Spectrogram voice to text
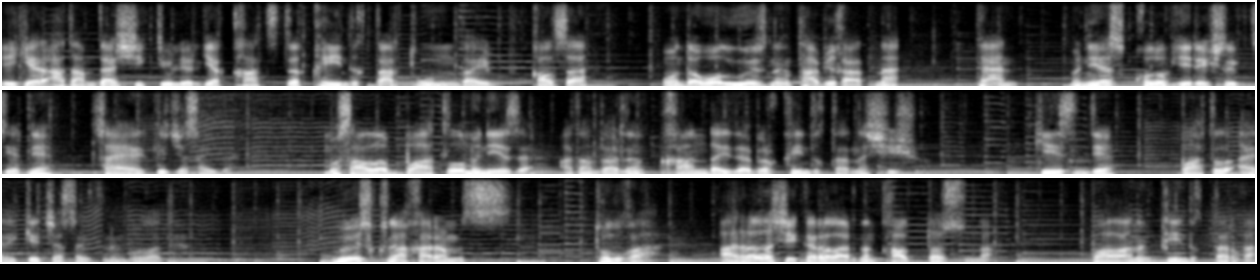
Егер адамда шектеулерге қатысты қиындықтар туындай қалса онда ол өзінің табиғатына тән мінез құлық ерекшеліктеріне сай әрекет жасайды. Мысалы батыл мінезі адамдардың қандай да бір қиындықтарына шешу кезінде батыл әрекет жасайтының болады. Өз күнәһарымыз тұлға аралық шекаралардың қалыптасуына баланың қиындықтарға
